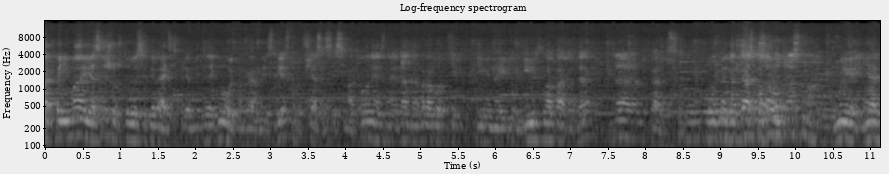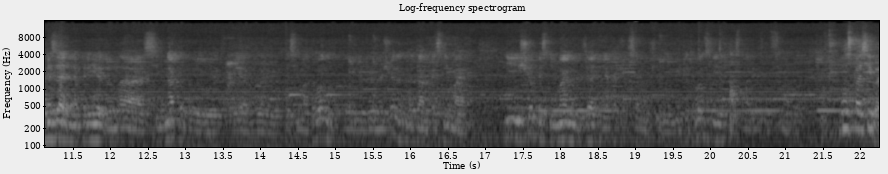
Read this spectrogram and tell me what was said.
так понимаю, я слышал, что вы собираетесь приобретать новые программные средства, в частности симатроны, я знаю, да, для обработки именно и турбинных лопаток, да, Да, кажется. Вот мы как раз потом, мы, я обязательно приеду на семинар, который будет, я говорю, по симатрону, который уже ученых мы там поснимаем. И еще поснимаем обязательно, я хочу сам ученый Петрон съездить, посмотреть на симатрон. Ну, спасибо.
